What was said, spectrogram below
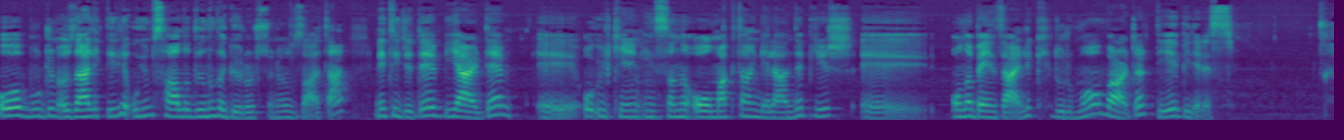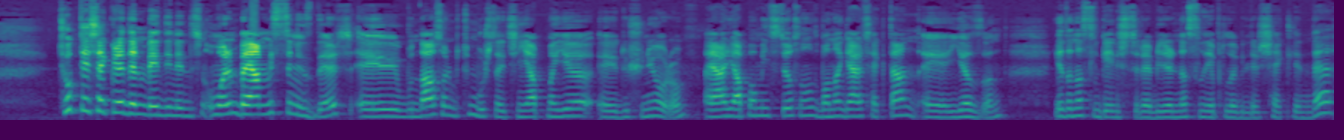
o burcun özellikleriyle uyum sağladığını da görürsünüz zaten. Neticede bir yerde e, o ülkenin insanı olmaktan gelen de bir e, ona benzerlik durumu vardır diyebiliriz. Çok teşekkür ederim beni dinlediğiniz için. Umarım beğenmişsinizdir. E, bundan sonra bütün burslar için yapmayı e, düşünüyorum. Eğer yapmamı istiyorsanız bana gerçekten e, yazın ya da nasıl geliştirebilir, nasıl yapılabilir şeklinde.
